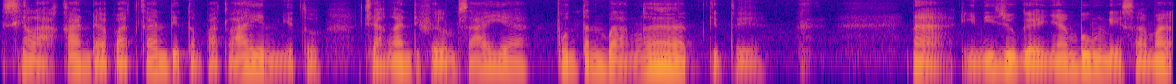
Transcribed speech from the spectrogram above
silahkan dapatkan di tempat lain gitu. Jangan di film saya, punten banget gitu ya. Nah ini juga nyambung nih sama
